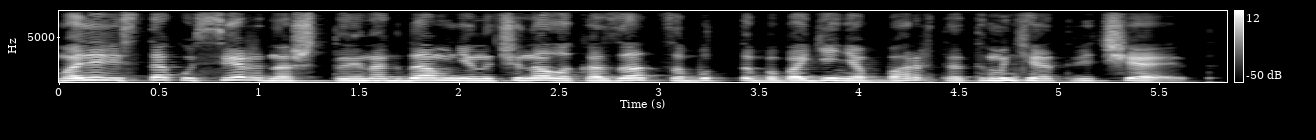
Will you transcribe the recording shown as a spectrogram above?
Молились так усердно, что иногда мне начинало казаться, будто бы богиня Бартет мне отвечает.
